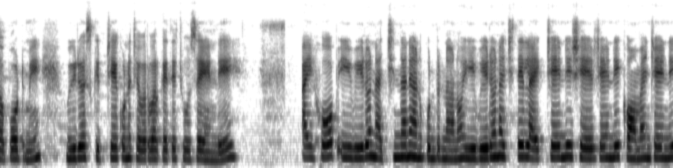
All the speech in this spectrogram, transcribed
సపోర్ట్ మీ వీడియో స్కిప్ చేయకుండా చివరి వరకు అయితే చూసేయండి. ఐ హోప్ ఈ వీడియో నచ్చిందని అనుకుంటున్నాను. ఈ వీడియో నచ్చితే లైక్ చేయండి షేర్ చేయండి కామెంట్ చేయండి.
